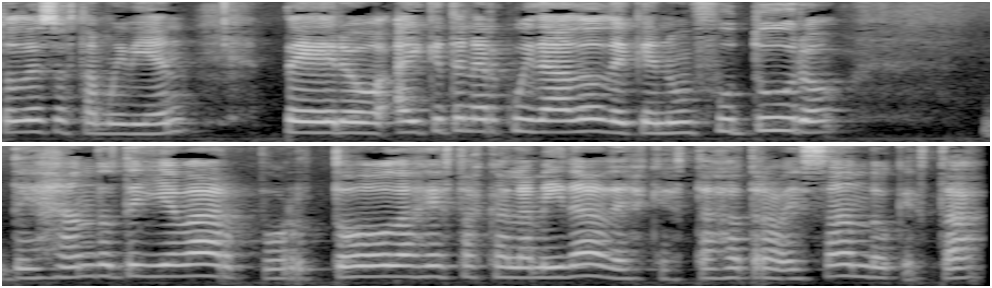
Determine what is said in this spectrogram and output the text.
todo eso está muy bien, pero hay que tener cuidado de que en un futuro dejándote llevar por todas estas calamidades que estás atravesando, que estás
